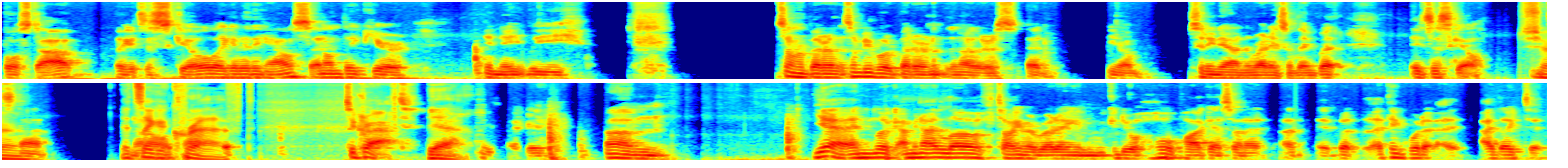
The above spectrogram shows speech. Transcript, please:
full stop. Like it's a skill, like anything else. I don't think you're innately. Some are better. Some people are better than others at you know sitting down and writing something, but it's a skill. Sure. It's not. It's not like a craft. It's a craft. Yeah. Exactly. Um, yeah, and look, I mean, I love talking about writing, and we can do a whole podcast on it. But I think what I, would like to,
